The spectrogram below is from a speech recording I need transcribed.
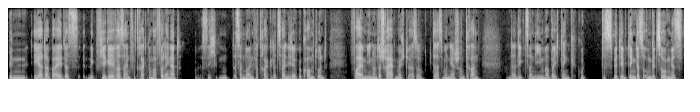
bin eher dabei, dass Nick Viergever seinen Vertrag nochmal verlängert, sich, dass er einen neuen Vertrag in der zweiten Liga bekommt und vor allem ihn unterschreiben möchte. Also da ist man ja schon dran. Und da liegt's an ihm, aber ich denke, gut, das mit dem Ding, das so umgezogen ist,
